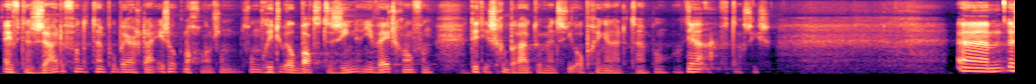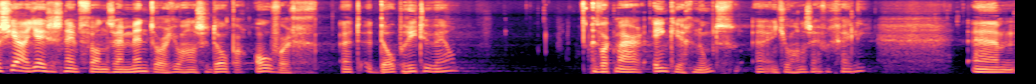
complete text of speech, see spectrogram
even ten zuiden van de Tempelberg... daar is ook nog gewoon zo'n ritueel bad te zien. En je weet gewoon van, dit is gebruikt door mensen die opgingen naar de tempel. Ja. Fantastisch. Ehm, dus ja, Jezus neemt van zijn mentor Johannes de Doper over het, het doopritueel. Het wordt maar één keer genoemd eh, in het Johannesevangelie. Ehm,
